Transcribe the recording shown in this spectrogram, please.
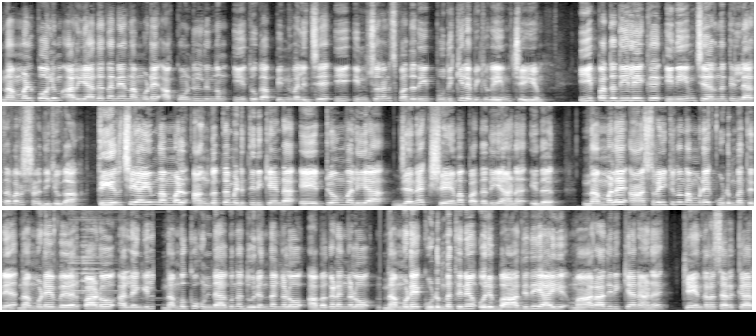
നമ്മൾ പോലും അറിയാതെ തന്നെ നമ്മുടെ അക്കൗണ്ടിൽ നിന്നും ഈ തുക പിൻവലിച്ച് ഈ ഇൻഷുറൻസ് പദ്ധതി പുതുക്കി ലഭിക്കുകയും ചെയ്യും. ഈ പദ്ധതിയിലേക്ക് ഇനിയും ചേർന്നിട്ടില്ലാത്തവർ ശ്രദ്ധിക്കുക. തീർച്ചയായും നമ്മൾ അംഗത്വം എടുത്തിരിക്കേണ്ട ഏറ്റവും വലിയ ജനക്ഷേമ പദ്ധതിയാണ് ഇത്. നമ്മളെ ആശ്രയിക്കുന്ന നമ്മുടെ കുടുംബത്തിന് നമ്മുടെ വേർപാടോ അല്ലെങ്കിൽ നമുക്ക് ഉണ്ടാകുന്ന ദുരന്തങ്ങളോ അപകടങ്ങളോ നമ്മുടെ കുടുംബത്തിന് ഒരു ബാധ്യതയായി മാറാതിരിക്കാനാണ് കേന്ദ്ര സർക്കാർ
